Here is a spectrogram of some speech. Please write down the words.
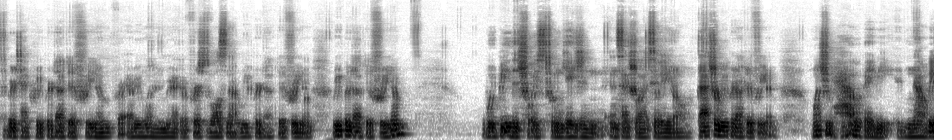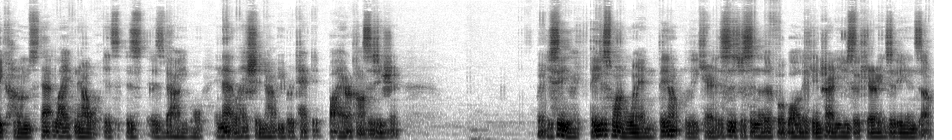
to protect reproductive freedom for everyone in America. First of all, it's not reproductive freedom. Reproductive freedom would be the choice to engage in, in sexual activity at all. That's your reproductive freedom. Once you have a baby, it now becomes that life now is, is, is valuable and that life should now be protected by our Constitution. But you see, like, they just want to win. They don't really care. This is just another football they can try to use to carry into the end zone.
